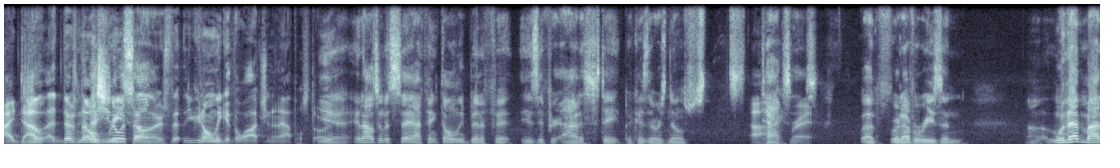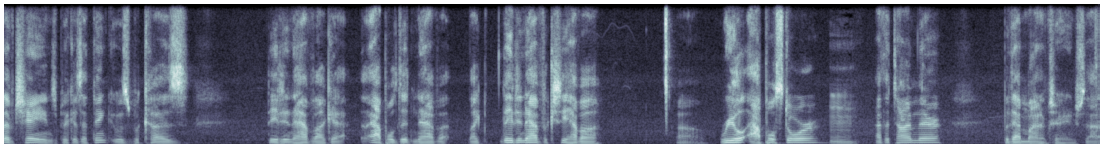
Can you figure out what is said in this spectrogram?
I You doubt know- there's no Actually, you know resellers. You can only get the watch in an Apple store. Yeah, and I was going to say, I think the only benefit is if you're out of state because there was no s- s- Ah, taxes. right. Uh, for whatever reason. Uh, well, that might have changed because I think it was because they didn't have like a Apple didn't have a like they didn't have actually have a uh, real Apple store Mm. at the time there, but that might have changed. Uh,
